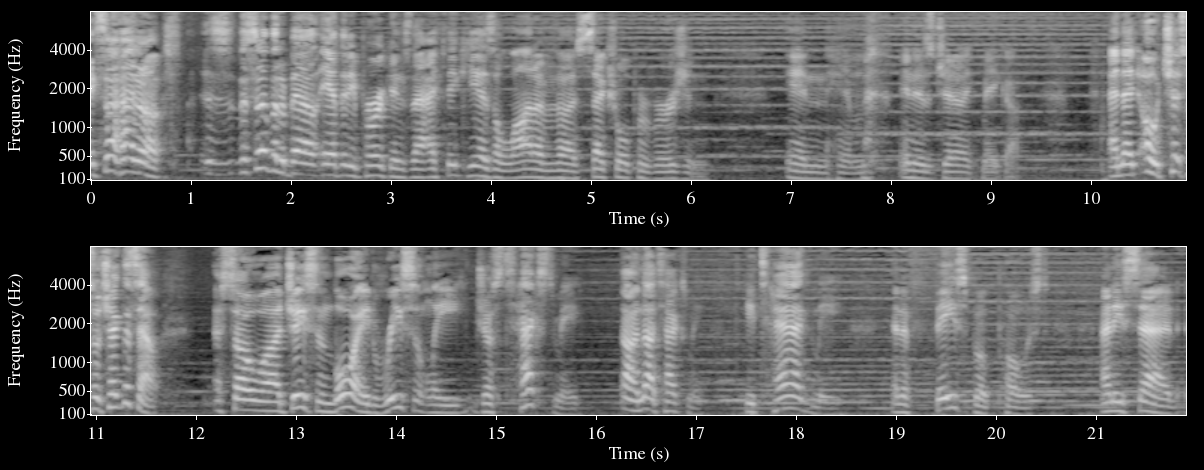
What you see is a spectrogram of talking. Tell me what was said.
Like, so I don't know. There's, something about Anthony Perkins that I think he has a lot of uh, sexual perversion in him, in his genetic makeup. And then, oh, ch- so check this out. So uh, Jason Lloyd recently just texted me, uh, not text me, he tagged me in a Facebook post, and he said,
